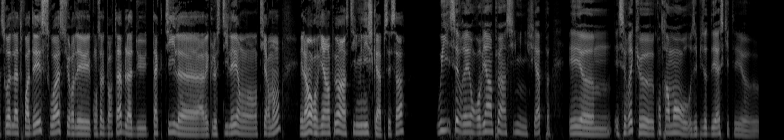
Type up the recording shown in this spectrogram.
soit de la 3D, soit sur les consoles portables à du tactile euh, avec le stylet en- entièrement. Et là, on revient un peu à un style minish cap, c'est ça? Oui, c'est vrai, on revient un peu à un style mini-cap. Et, euh, et c'est vrai que contrairement aux épisodes DS qui étaient euh,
